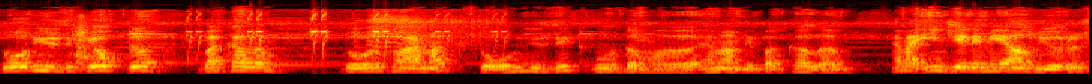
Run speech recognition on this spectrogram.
doğru yüzük yoktu. Bakalım. Doğru parmak, doğru yüzük burada mı? Hemen bir bakalım. Hemen incelemeye alıyoruz.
